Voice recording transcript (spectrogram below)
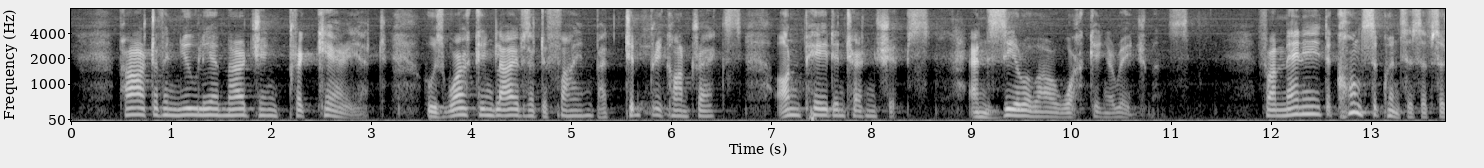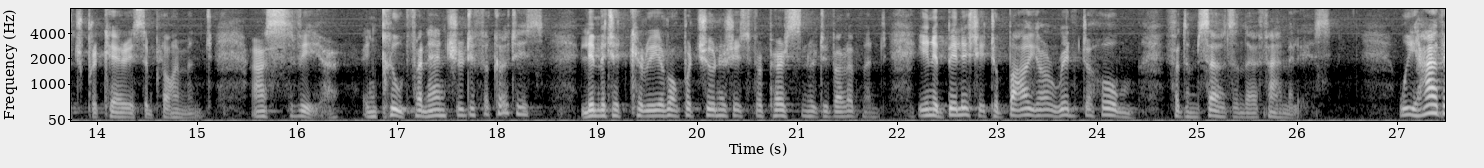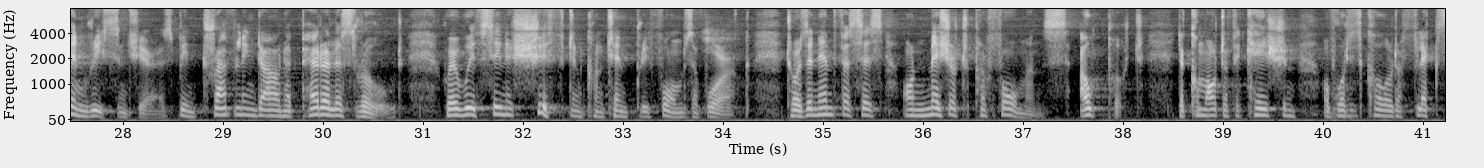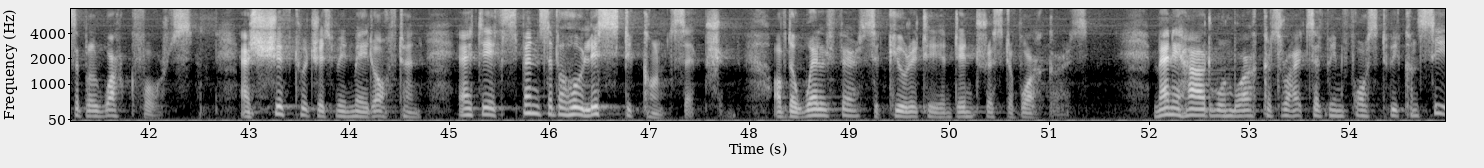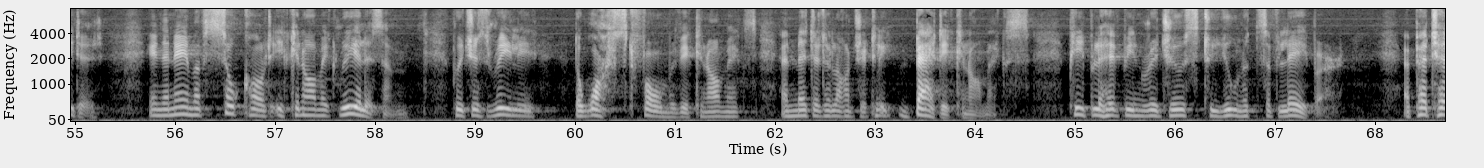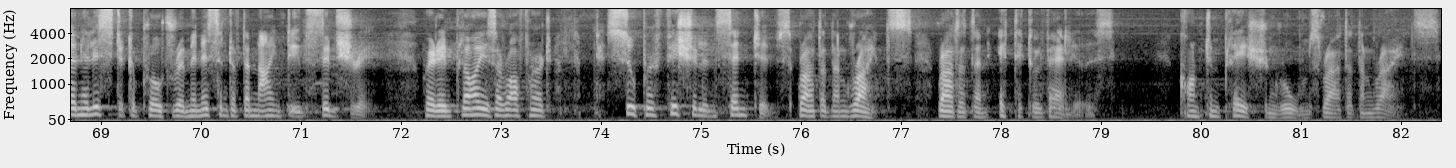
part of a newly emerging precariat whose working lives are defined by temporary contracts, unpaid internships, and zero hour working arrangements. For many, the consequences of such precarious employment are severe include financial difficulties, limited career opportunities for personal development, inability to buy or rent a home for themselves and their families. We have in recent years been travelling down a perilous road where we've seen a shift in contemporary forms of work towards an emphasis on measured performance, output, the commodification of what is called a flexible workforce a shift which has been made often at the expense of a holistic conception of the welfare, security, and interest of workers. Many hard won workers' rights have been forced to be conceded in the name of so called economic realism, which is really the worst form of economics and methodologically bad economics. People have been reduced to units of labour, a paternalistic approach reminiscent of the 19th century where employees are offered superficial incentives rather than rights, rather than ethical values, contemplation rooms rather than rights.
